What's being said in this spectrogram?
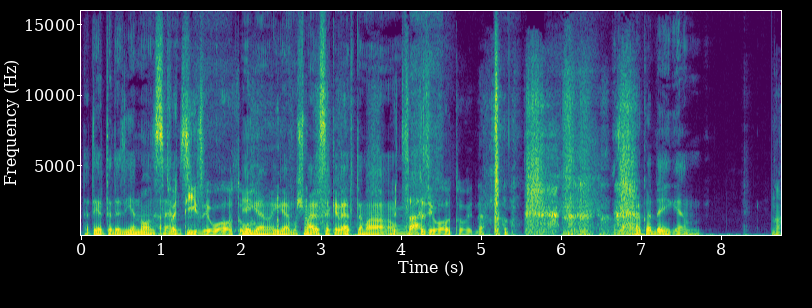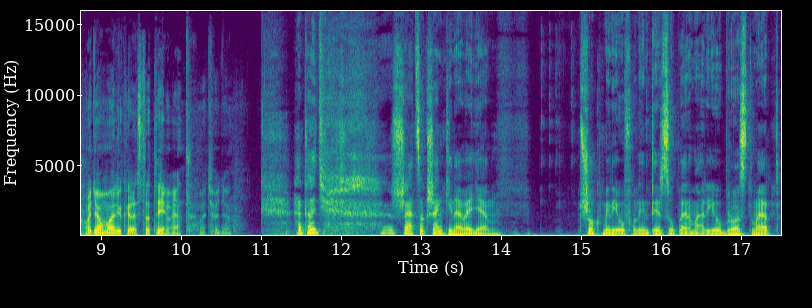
tehát érted, ez ilyen nonsens. Hát vagy tíz jó autó. Igen, igen, most már összekevertem a... Vagy száz jó autó, vagy nem tudom. Az árakat, de igen. Na, hogyan várjuk el ezt a témát, vagy hogyan? Hát, hogy srácok, senki ne vegyen sok millió forintért Super Mario Bros-t, mert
